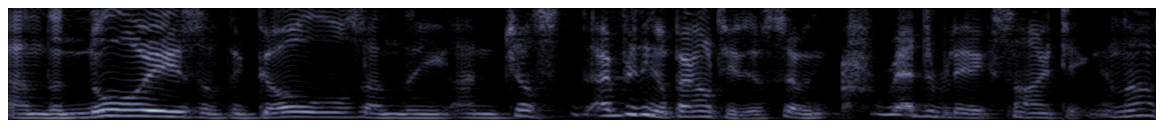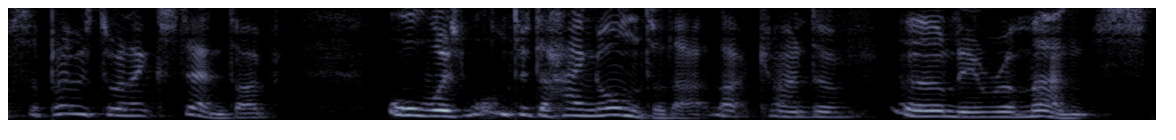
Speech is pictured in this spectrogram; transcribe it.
and the noise of the goals, and the and just everything about it is so incredibly exciting. And I suppose to an extent, I've always wanted to hang on to that that kind of early romance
